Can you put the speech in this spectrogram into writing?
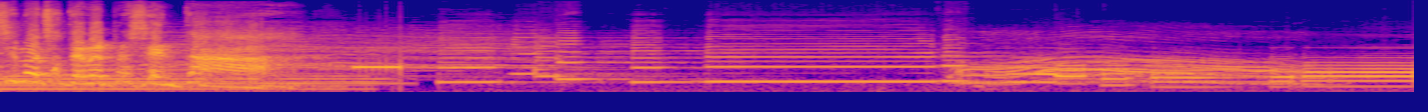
TV presenta. Oh.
